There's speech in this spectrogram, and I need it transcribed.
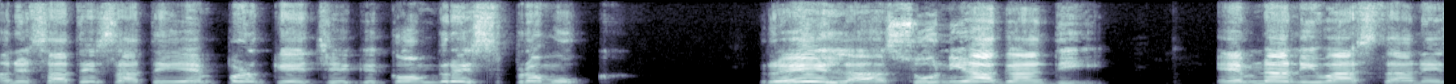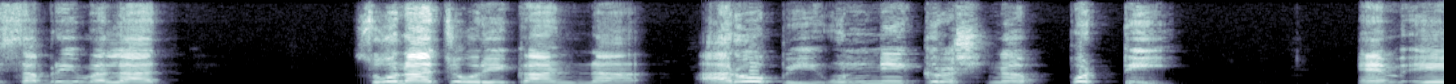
અને સાથે સાથે એમ પણ કહે છે કે કોંગ્રેસ પ્રમુખ રહેલા સોનિયા ગાંધી એમના નિવાસસ્થાને સબરીમલા સોના ચોરી કાંડના આરોપી ઉન્ની કૃષ્ણ પોટ્ટી એમ એ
